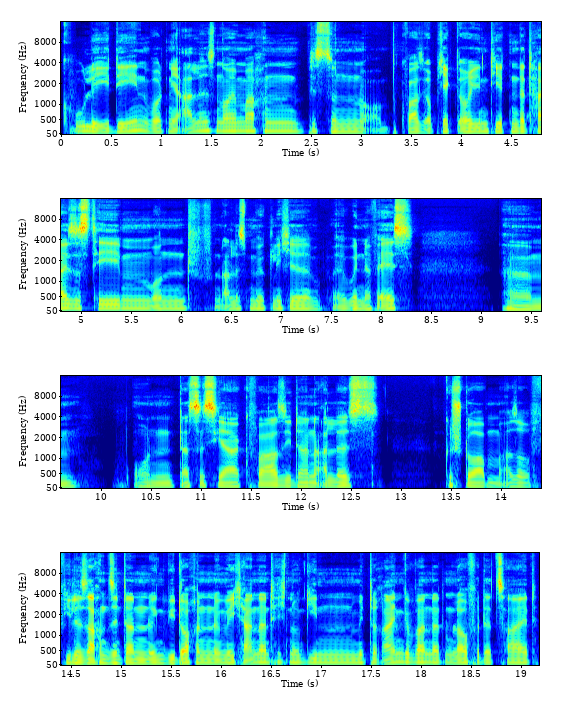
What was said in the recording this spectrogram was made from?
coole Ideen, wollten ja alles neu machen, bis zu einem quasi objektorientierten Dateisystem und, alles mögliche, äh, WinFS. Ähm, und das ist ja quasi dann alles gestorben. Also viele Sachen sind dann irgendwie doch in irgendwelche anderen Technologien mit reingewandert im Laufe der Zeit.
